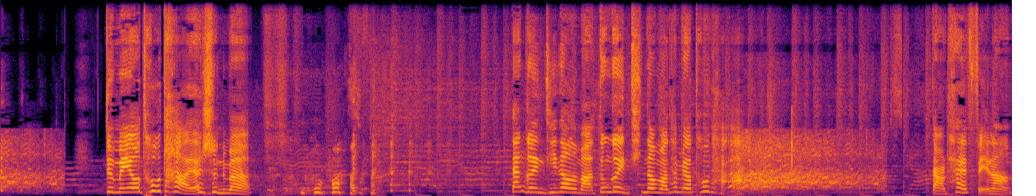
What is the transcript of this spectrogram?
对面要偷塔呀，兄弟们！蛋哥，你听到了吗？东哥，你听到吗？他们要偷塔，胆儿太肥了。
